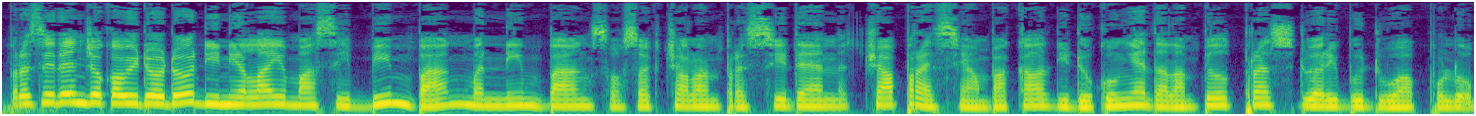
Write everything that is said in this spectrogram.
Presiden Joko Widodo dinilai masih bimbang menimbang sosok calon presiden Capres yang bakal didukungnya dalam Pilpres 2024.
